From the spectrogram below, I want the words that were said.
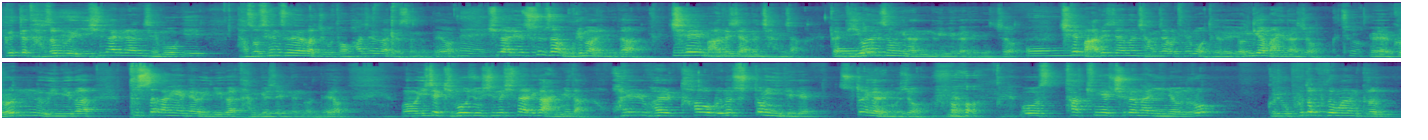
그때 다소 그이 희나리라는 제목이 다소 생소해가지고 더 화제가 됐었는데요. 네. 희나리는 순수한 우리말입니다. 채 마르지 않은 장작. 그러니까 오. 미완성이라는 의미가 되겠죠. 오. 채 마르지 않은 장작을 태우면 어떻게 돼요? 연기가 많이 나죠. 그쵸. 예, 그런 의미가 풋사랑에 대한 의미가 담겨져 있는 건데요. 어, 이제 김호중 씨는 희나리가 아닙니다. 활활 타오르는 수덩이게 수덩이가 된 거죠. 네. 뭐 스타킹에 출연한 인연으로 그리고 포동포동한 그런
